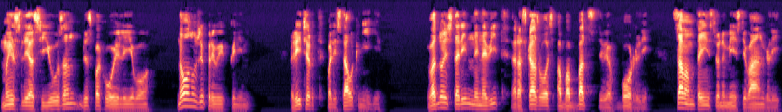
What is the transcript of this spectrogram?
Мысли о Сьюзан беспокоили его, но он уже привык к ним. Ричард полистал книги. В одной старинной на вид рассказывалось об аббатстве в Борли, самом таинственном месте в Англии,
